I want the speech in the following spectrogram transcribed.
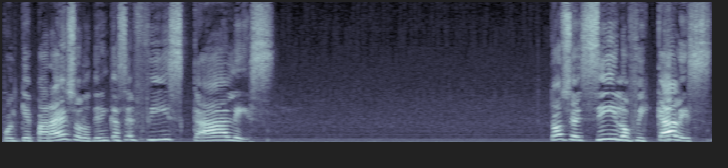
Porque para eso lo tienen que hacer fiscales. Entonces, sí, los fiscales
